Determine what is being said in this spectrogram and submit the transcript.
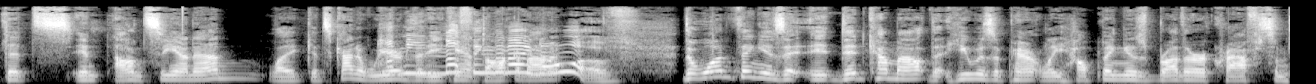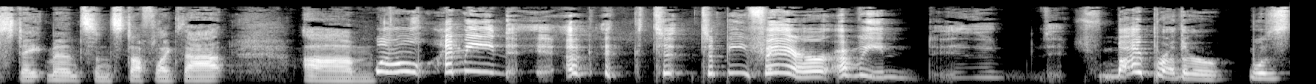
that's in on CNN? Like it's kind of weird I mean, that he can't talk about I it. of. The one thing is that it did come out that he was apparently helping his brother craft some statements and stuff like that. Um, Well, I mean, uh, uh, to to be fair, I mean, uh, my brother was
